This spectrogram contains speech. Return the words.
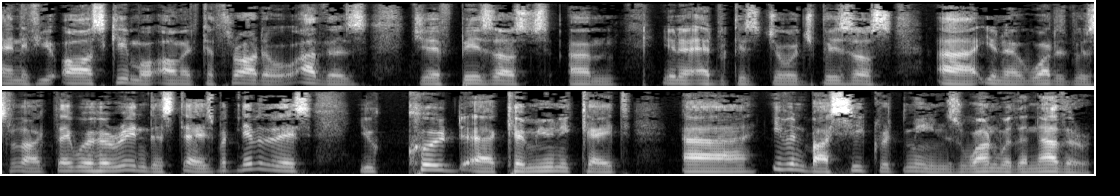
And if you ask him or Ahmed Kathrada or others, Jeff Bezos, um, you know, advocates George Bizos, uh, you know, what it was like, they were horrendous days. But nevertheless, you could uh, communicate, uh, even by secret means, one with another.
